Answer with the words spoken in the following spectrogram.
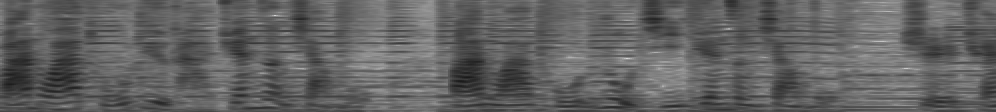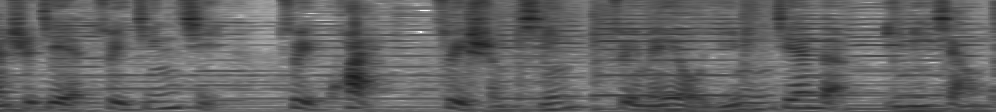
瓦努阿图绿卡捐赠项目，瓦努阿图入籍捐赠项目是全世界最经济、最快。最省心、最没有移民间的移民项目，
